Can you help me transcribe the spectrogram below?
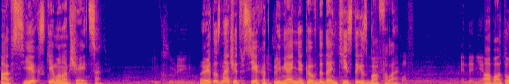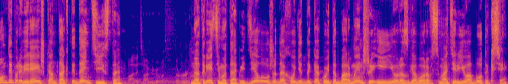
а всех, с кем он общается. Это значит всех от племянников до дантиста из Баффало. А потом ты проверяешь контакты дантиста. На третьем этапе дело уже доходит до какой-то барменши и ее разговоров с матерью о ботоксе.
